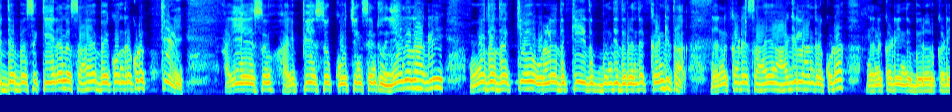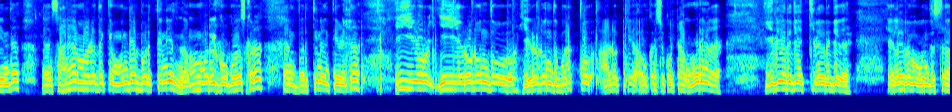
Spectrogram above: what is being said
ವಿದ್ಯಾಭ್ಯಾಸಕ್ಕೆ ಏನೇನು ಸಹಾಯ ಬೇಕು ಅಂದರೆ ಕೂಡ ಕೇಳಿ. I A S I P S coaching centre ಏನೇನಾಗಲಿ ಓದೋದಕ್ಕೆ ಒಳ್ಳೆಯದಕ್ಕೆ ಇದು ಬಂದಿದ್ದಾರೆ ಅಂದರೆ ಖಂಡಿತ ನನ್ನ ಕಡೆ ಸಹಾಯ ಆಗಿಲ್ಲ ಅಂದರೆ ಕೂಡ ನನ್ನ ಕಡೆಯಿಂದ, ಬೇರೆಯವ್ರ ಕಡೆಯಿಂದ ನಾನು ಸಹಾಯ ಮಾಡೋದಕ್ಕೆ ಮುಂದೆ ಬರ್ತೀನಿ. ನಮ್ಮೂರಿಗೋಸ್ಕರ ನಾನು ಬರ್ತೀನಿ ಅಂತ ಹೇಳ್ತಾ, ಈ ಈ ಎರಡೊಂದು ಎರಡೊಂದು ಮಾತು ಆಡೋಕ್ಕೆ ಅವಕಾಶ ಕೊಟ್ಟ ಊರಿನ ಹಿರಿಯರಿಗೆ, ಕಿರಿಯರಿಗೆ ಎಲ್ಲರಿಗೂ ಒಂದು ಸಹ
